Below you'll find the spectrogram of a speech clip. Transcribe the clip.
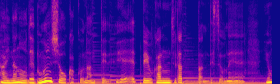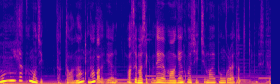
はい、なので文章を書くなんてえーっていう感じだったんですよね。400文字だったかな？なんか忘れましたけどね、まあ、原稿紙1枚分ぐらいだったと思うんですけど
